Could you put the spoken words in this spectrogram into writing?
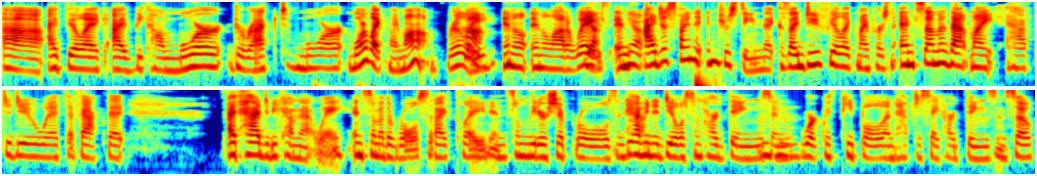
Uh, I feel like I've become more direct, more more like my mom, really, Huh. in a in a lot of ways. Yeah, and yeah. I just find it interesting that because I do feel like my person, and some of that might have to do with the fact that I've had to become that way in some of the roles that I've played in some leadership roles and Yeah. having to deal with some hard things Mhm. and work with people and have to say hard things. And so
